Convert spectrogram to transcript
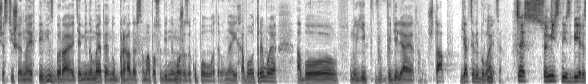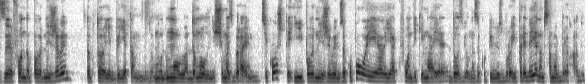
Частіше на FPV збирають, а міномети, ну бригада ж сама по собі не може закуповувати. Вона їх або отримує, або ну їй виділяє там штаб. Як це відбувається? Це сумісний збір з фондом Повернись живим. Тобто, якби є там домовлені, що ми збираємо ці кошти, і повернись живим закуповує як фонд, який має дозвіл на закупівлю зброї, передає нам саме в бригаду.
